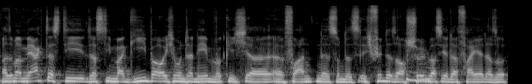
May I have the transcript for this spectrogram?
Also man merkt, dass die, dass die Magie bei euch im Unternehmen wirklich äh, vorhanden ist und das, ich finde es auch schön, mhm. was ihr da feiert. Also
